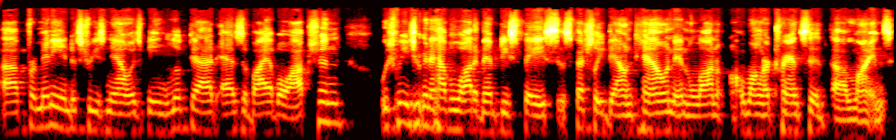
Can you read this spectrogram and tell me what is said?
uh, for many industries now is being looked at as a viable option, which means you're going to have a lot of empty space, especially downtown and along, along our transit uh, lines.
